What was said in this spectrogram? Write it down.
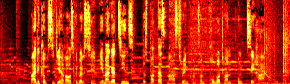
Beide Clubs sind die Herausgeber des TNE-Magazins. Das Podcast Mastering kommt von promoton.ch.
